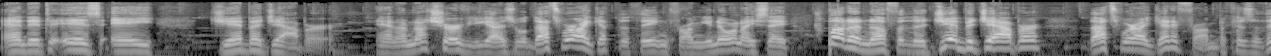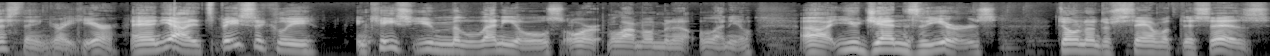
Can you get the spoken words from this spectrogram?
And it is a Jibba Jabber. And I'm not sure if you guys will. That's where I get the thing from. You know when I say, but enough of the Jibba Jabber? That's where I get it from because of this thing right here. And yeah, it's basically in case you millennials, or, well, I'm a millennial, uh, you Gen Zers don't understand what this is,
